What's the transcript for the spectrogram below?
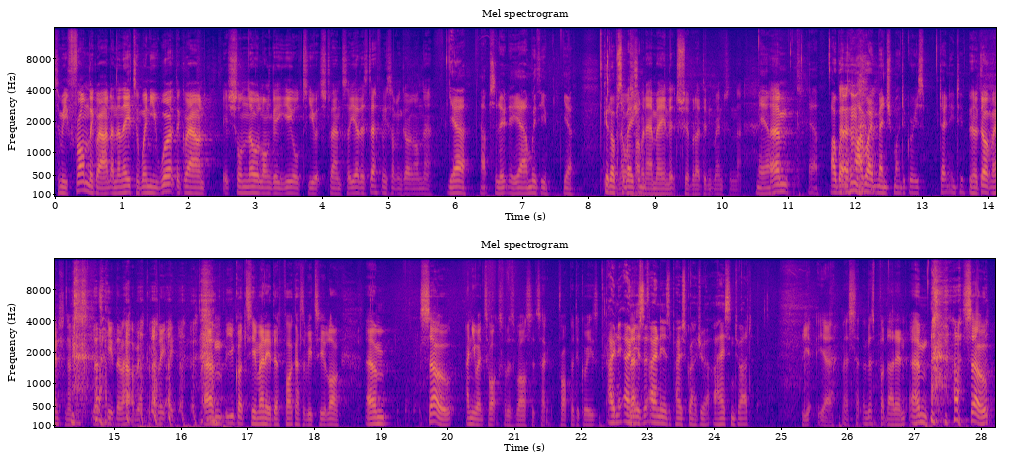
to me from the ground. And then later, when you work the ground, it shall no longer yield to you its strength. So, yeah, there's definitely something going on there. Yeah, absolutely. Yeah, I'm with you. Yeah, good observation. I have an MA in literature, but I didn't mention that. Yeah, Um, yeah. I won't. um, I won't mention my degrees. Don't need to. No, don't mention them. Let's keep them out of it completely. Um, you've got too many. The podcast will be too long. Um, so, and you went to Oxford as well, so it's like proper degrees. Only, only as only as a postgraduate. I hasten to add. Yeah, yeah. Let's let's put that in. Um, so,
